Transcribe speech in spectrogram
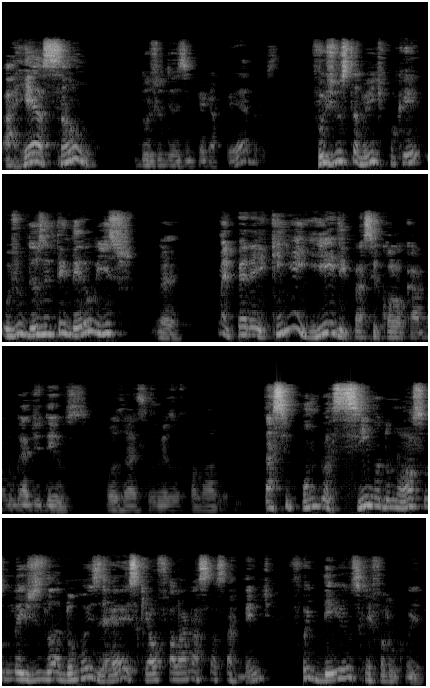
a reação dos judeus em pegar pedras foi justamente porque os judeus entenderam isso. É. Mas peraí, quem é ele para se colocar no lugar de Deus? Usar essas mesmas palavras. Está se pondo acima do nosso legislador Moisés, que ao falar na sarça ardente, foi Deus quem falou com ele.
